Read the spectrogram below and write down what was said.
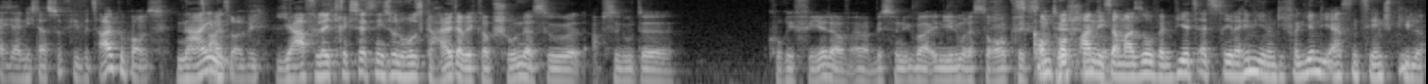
Heißt ja nicht, dass du viel bezahlt bekommst. Nein. Ja, vielleicht kriegst du jetzt nicht so ein hohes Gehalt, aber ich glaube schon, dass du absolute Koryphäe da auf einmal bist und überall in jedem Restaurant kriegst. Es kommt drauf an, und ich so. sag mal so, wenn wir jetzt als Trainer hingehen und die verlieren die ersten zehn Spiele.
